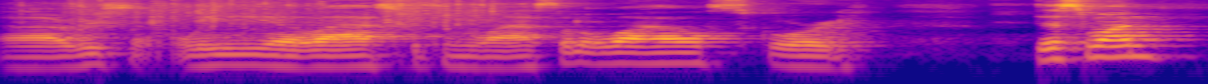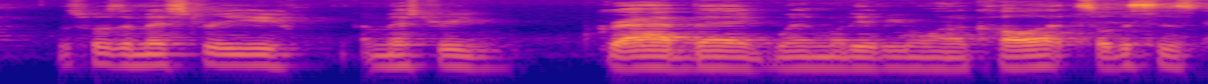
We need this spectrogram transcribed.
uh, recently, uh, last within the last little while, scored this one. This was a mystery, a mystery grab bag win, whatever you want to call it. So this is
